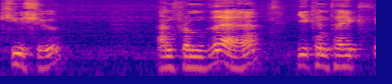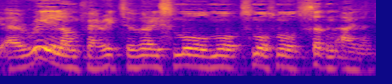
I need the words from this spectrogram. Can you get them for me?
Kyushu. And from there, you can take a really long ferry to a very small, more, small, small southern island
